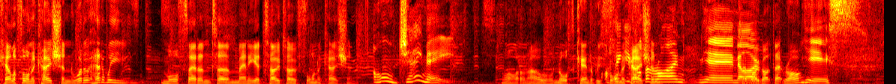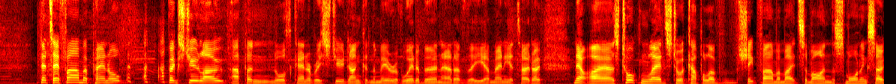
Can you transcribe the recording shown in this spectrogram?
Californication. What? How do we morph that into Maniatoto fornication? Oh, Jamie. Well, I don't know. Or North Canterbury I think you got the fornication. Yeah, no. Have I got that wrong? Yes. That's our farmer panel. Big Stu Loe up in North Canterbury, Stu Duncan, the Mayor of Wedderburn, out of the uh, Maniatoto. Now, I was talking, lads, to a couple of sheep farmer mates of mine this morning. So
